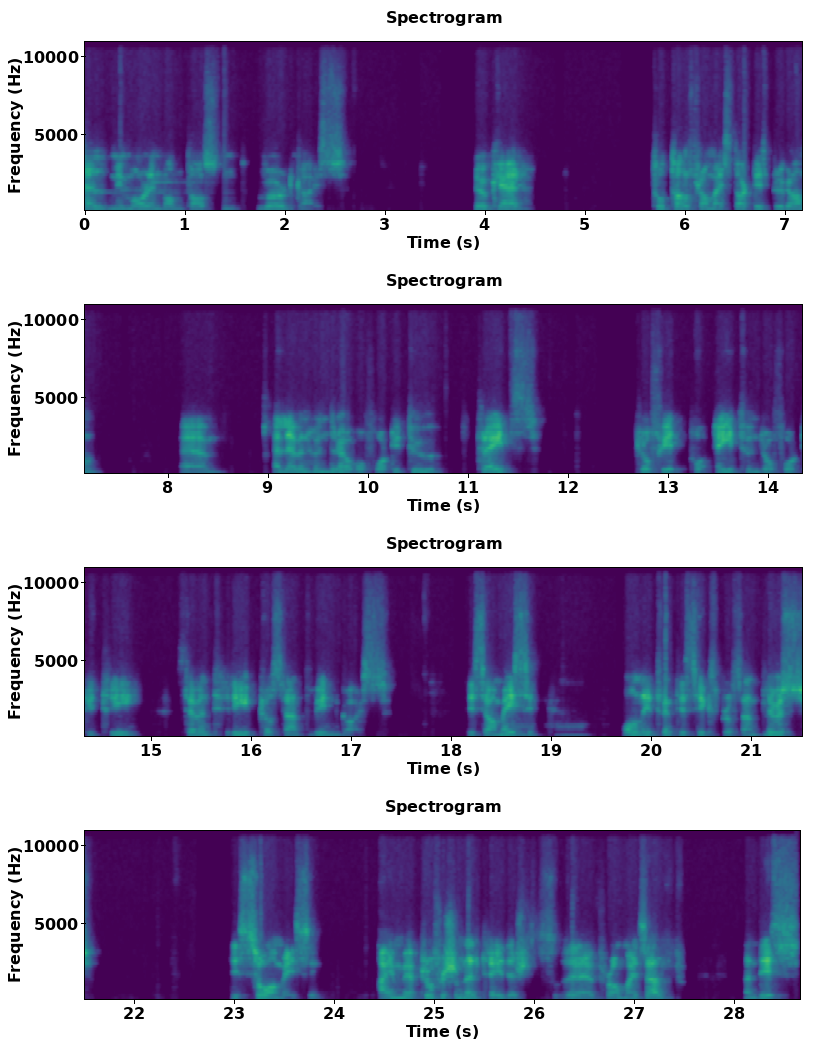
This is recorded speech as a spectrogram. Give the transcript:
tell me more than 1,000 word, guys. Look here. Total from my start this program, um, 1142 trades, profit for 843, 73% win, guys. It's amazing. Only 26% lose. It's so amazing. I'm a professional trader uh, from myself, and this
